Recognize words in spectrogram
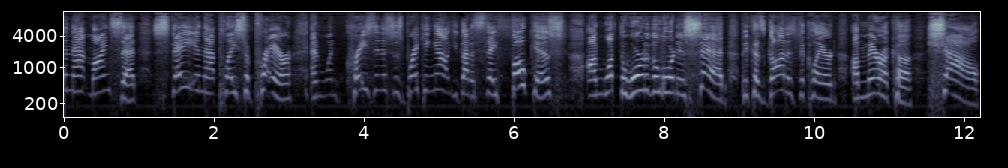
in that mindset, stay in that place of prayer. And when craziness is breaking out, you got to stay focused on what the word of the Lord has said because God has declared America shall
